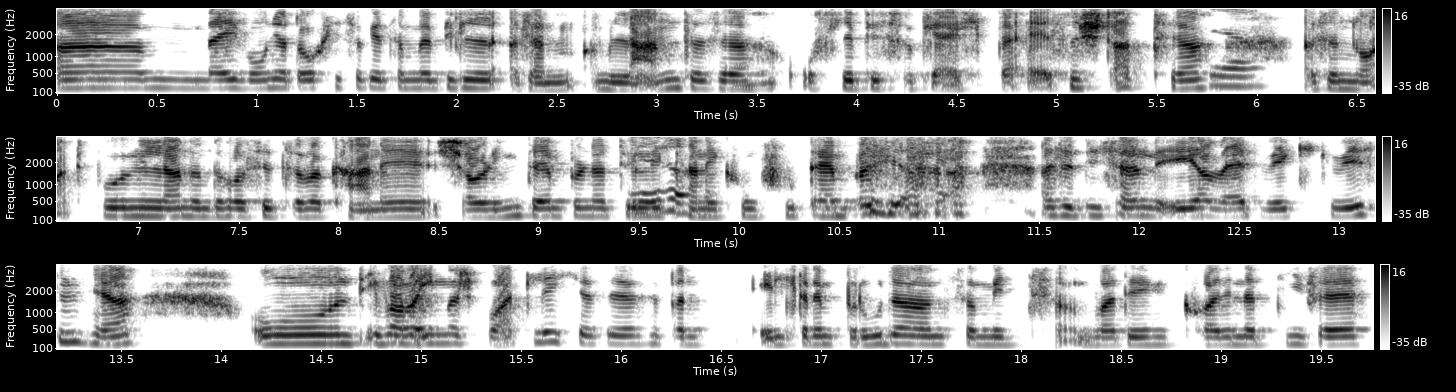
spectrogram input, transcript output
ähm, weil ich wohne ja doch, ich sage jetzt einmal ein bisschen, also am, am Land, also mhm. Oslip ist so gleich bei Eisenstadt, ja, ja. also Nordburgenland und da hast jetzt aber keine Shaolin-Tempel natürlich, ja. keine Kung-Fu-Tempel, ja, also die sind eher weit weg gewesen, ja. Und ich war aber immer sportlich, also ich habe einen älteren Bruder und somit war die koordinative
